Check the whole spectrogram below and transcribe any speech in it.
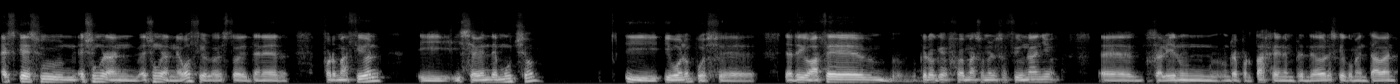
Es, que es, un, es, un gran, es un gran negocio lo esto de tener formación y, y se vende mucho. Y, y bueno, pues eh, ya te digo, hace, creo que fue más o menos hace un año, eh, salí en un, un reportaje en Emprendedores que comentaban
